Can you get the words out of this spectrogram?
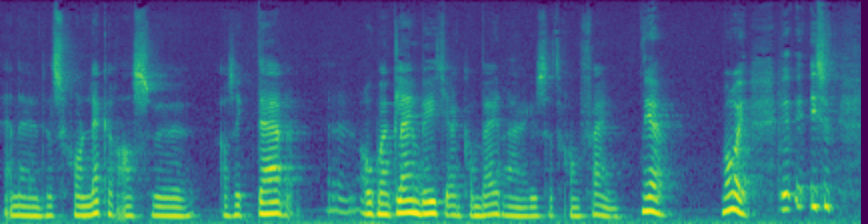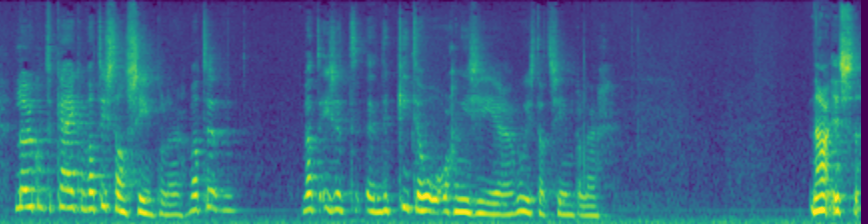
En eh, dat is gewoon lekker als, we, als ik daar eh, ook maar een klein beetje aan kan bijdragen, is dat gewoon fijn. Ja, mooi. Is het leuk om te kijken, wat is dan simpeler? Wat, eh, wat is het, eh, de Kito organiseren? Hoe is dat simpeler? Nou, is,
